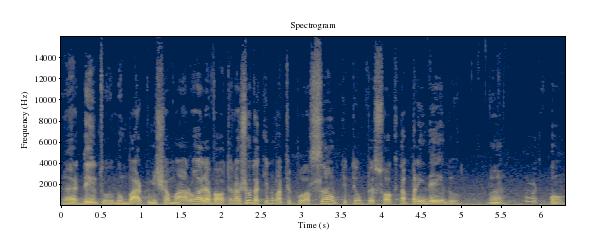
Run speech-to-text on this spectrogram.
né, dentro de um barco, me chamaram, olha Walter, ajuda aqui numa tripulação, porque tem um pessoal que está aprendendo. Né? Falei, Bom,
